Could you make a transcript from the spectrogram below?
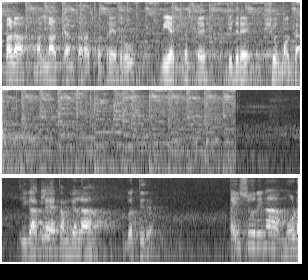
ಸ್ಥಳ ಮಲ್ನಾಡ್ ಕ್ಯಾನ್ಸರ್ ಆಸ್ಪತ್ರೆ ಎದುರು ಬಿ ಎಚ್ ರಸ್ತೆ, ಬಿದಿರೆ, ಶಿವಮೊಗ್ಗ. ಈಗಾಗಲೇ ತಮಗೆಲ್ಲ ಗೊತ್ತಿದೆ. ಮೈಸೂರಿನ MUDA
